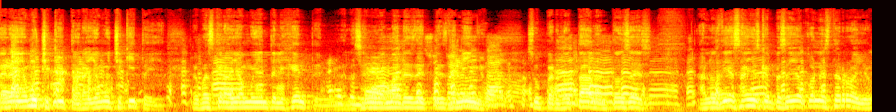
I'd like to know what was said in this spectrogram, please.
era yo muy chiquito, era yo muy chiquito y lo que pasa es que era yo muy inteligente, me lo hacía mi mamá desde, desde niño, súper dotado, entonces a los 10 años que empecé yo con este rollo.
